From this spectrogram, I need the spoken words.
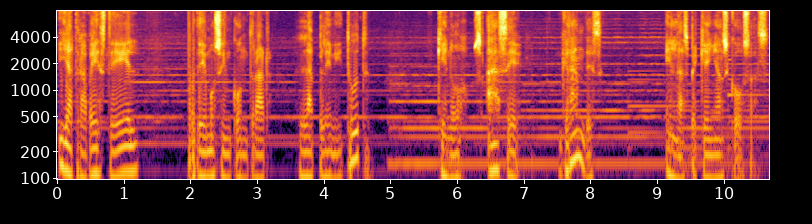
y a través de Él podemos encontrar la plenitud que nos hace grandes en las pequeñas cosas.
